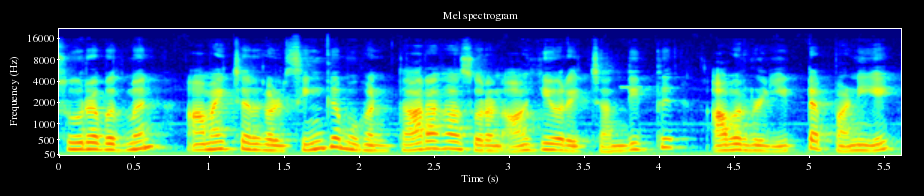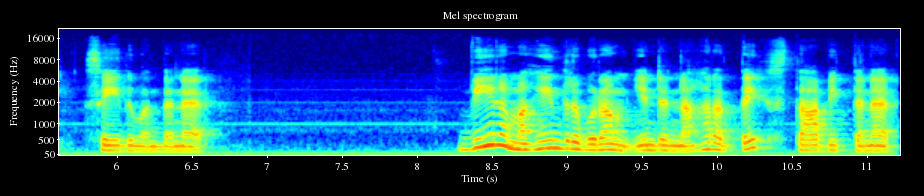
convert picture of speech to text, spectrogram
சூரபத்மன் அமைச்சர்கள் சிங்கமுகன் தாரகாசுரன் ஆகியோரை சந்தித்து அவர்கள் இட்ட பணியை செய்து வந்தனர். வீரமகேந்திரபுரம் என்ற நகரத்தை ஸ்தாபித்தனர்.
